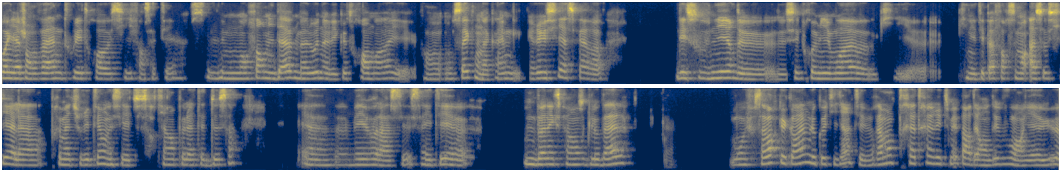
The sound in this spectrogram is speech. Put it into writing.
voyages en van, tous les trois aussi. Enfin, c'était, des moments formidables. Malo n'avait que trois mois et on, sait qu'on a quand même réussi à se faire euh, des souvenirs de, ces premiers mois euh, qui, euh, qui n'étaient pas forcément associés à la prématurité. On essayait de se sortir un peu la tête de ça. Mais voilà, ça a été une bonne expérience globale. Bon, il faut savoir que quand même, le quotidien était vraiment très, très rythmé par des rendez-vous, hein. Il y a eu,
